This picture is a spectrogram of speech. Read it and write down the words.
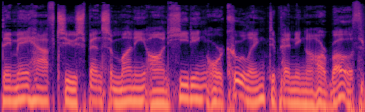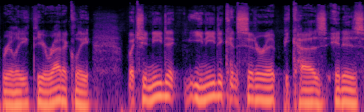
they may have to spend some money on heating or cooling, depending on, or both, really theoretically. But you need to you need to consider it because it is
